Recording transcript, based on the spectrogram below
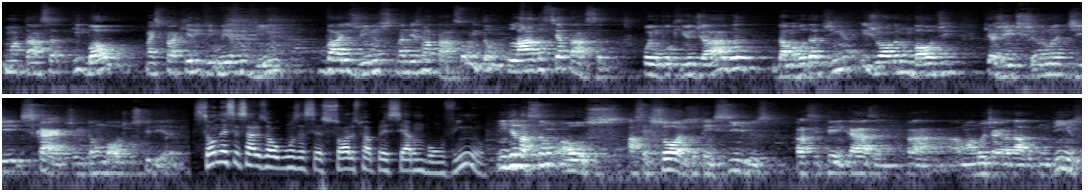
uma taça igual, mas para aquele mesmo vinho, vários vinhos na mesma taça. Ou então lava-se a taça, põe um pouquinho de água, dá uma rodadinha e joga num balde que a gente chama de descarte, ou então um balde cuspideira. São necessários alguns acessórios para apreciar um bom vinho? Em relação aos acessórios, utensílios para se ter em casa para uma noite agradável com vinhos,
